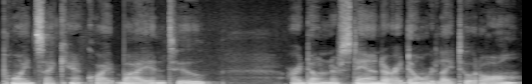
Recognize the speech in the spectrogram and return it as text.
points I can't quite buy into, or I don't understand, or I don't relate to at all.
